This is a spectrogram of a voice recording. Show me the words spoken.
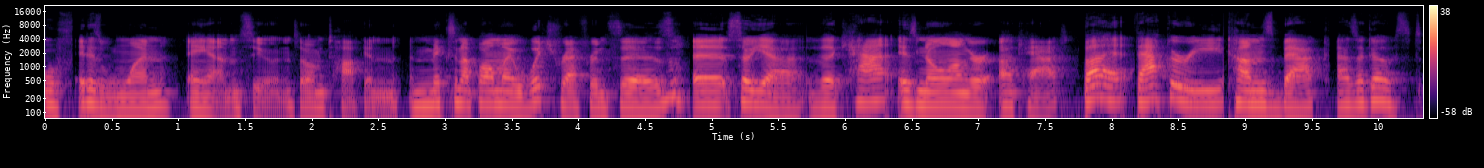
Oof, it is 1 a.m. soon, so I'm talking, I'm mixing up all my witch references. Uh, so yeah, the cat is no longer a cat, but Thackery comes back as a ghost,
